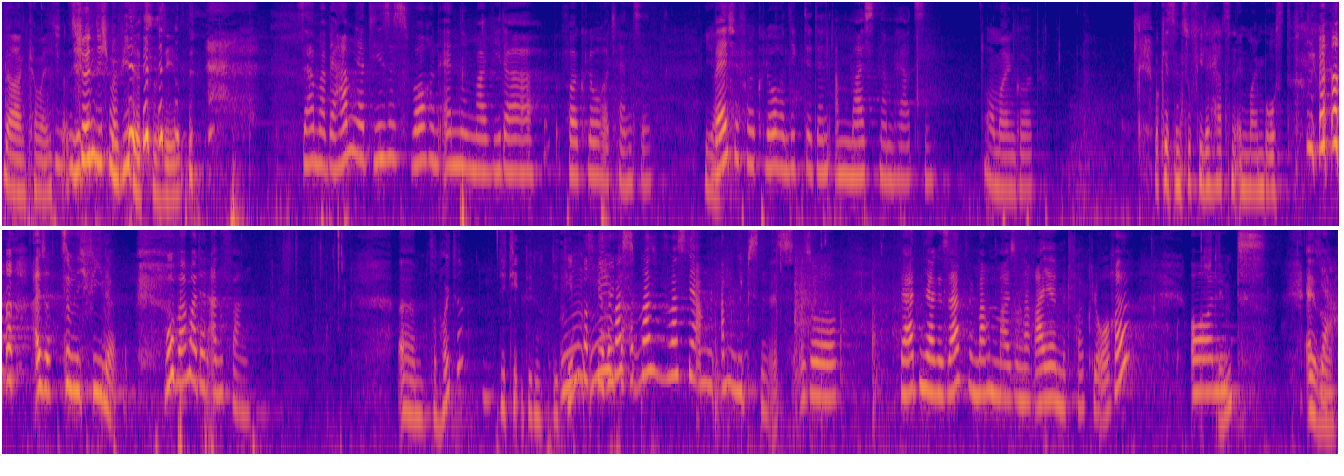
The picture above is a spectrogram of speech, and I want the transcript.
Nein, kann man nicht. Also schön dich mal wiederzusehen. Sag mal, wir haben ja dieses Wochenende mal wieder Folklore-Tänze. Ja. Welche Folklore liegt dir denn am meisten am Herzen? Oh mein Gott. Okay, es sind so viele Herzen in meinem Brust. also ziemlich viele. Wo wollen wir denn anfangen? Ähm, von heute? Die, die, die, die Themen, was wir nee, heute was, was, was dir am, am liebsten ist. Also wir hatten ja gesagt, wir machen mal so eine Reihe mit Folklore. Und Stimmt. Also, ja.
